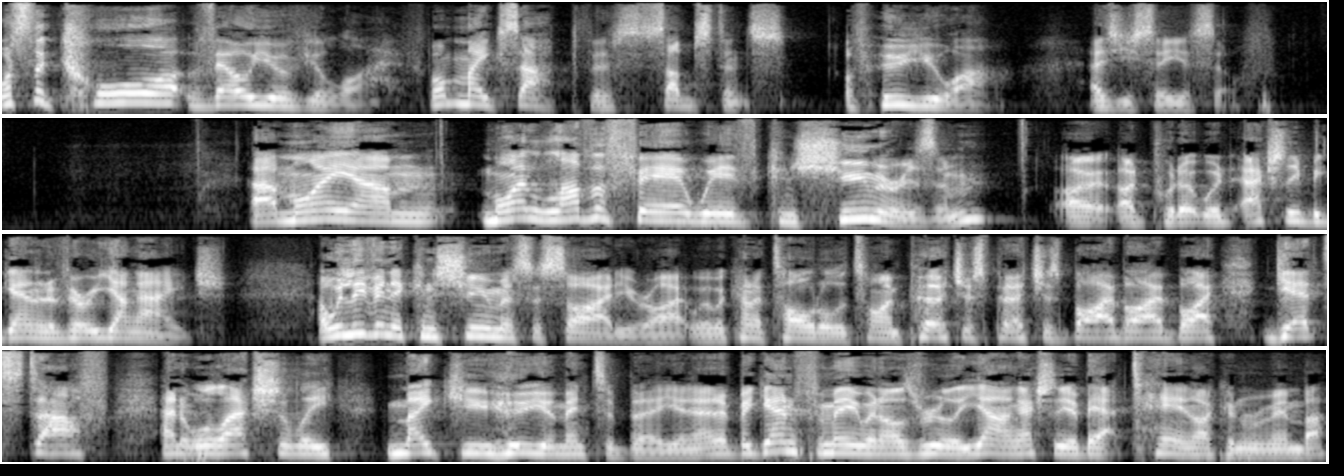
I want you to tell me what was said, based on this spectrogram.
What's the core value of your life? What makes up the substance of who you are as you see yourself? Uh, my, um, my love affair with consumerism, I, would put it, would actually began at a very young age. Uh, we live in a consumer society, right, where we're kind of told all the time, purchase, purchase, buy, buy, buy, get stuff, and it will actually make you who you're meant to be. And, and it began for me when I was really young, actually about 10, I can remember.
